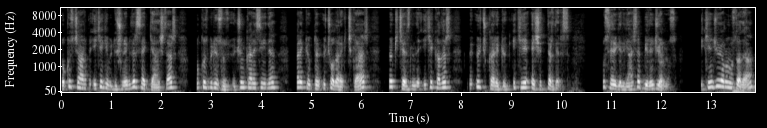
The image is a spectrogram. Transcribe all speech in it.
9 çarpı 2 gibi düşünebilirsek gençler 9 biliyorsunuz 3'ün karesiydi. Karekökten 3 olarak çıkar. Kök içerisinde 2 kalır ve 3 karekök 2'ye eşittir deriz. Bu sevgili gençler birinci yolumuz. İkinci yolumuzda da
